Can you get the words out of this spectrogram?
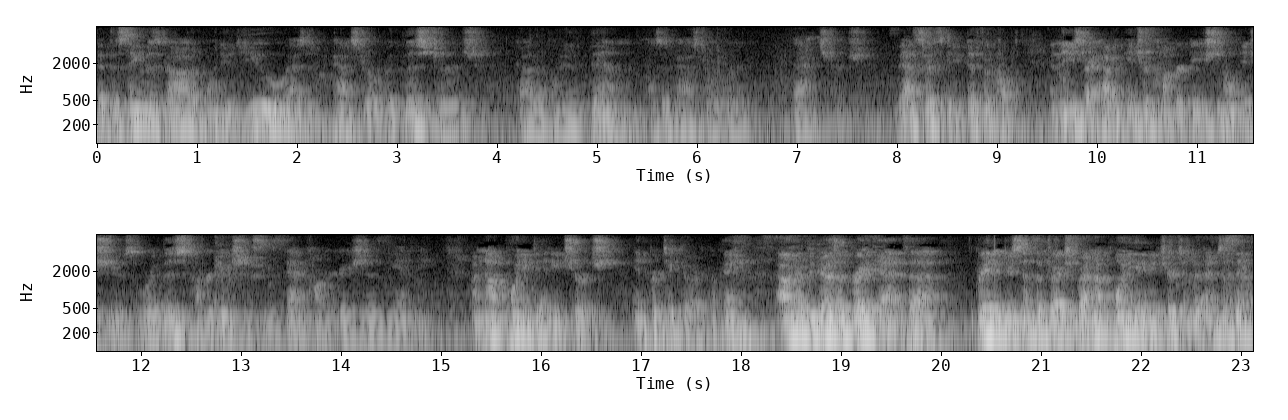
that the same as God appointed you as a pastor over this church, God appointed them as a pastor over that church. That starts getting difficult. And then you start having intercongregational issues where this congregation sees that congregation as the enemy. I'm not pointing to any church in particular, okay? I don't know if you guys are great at uh, great at your sense of direction, but I'm not pointing at any church. I'm just saying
